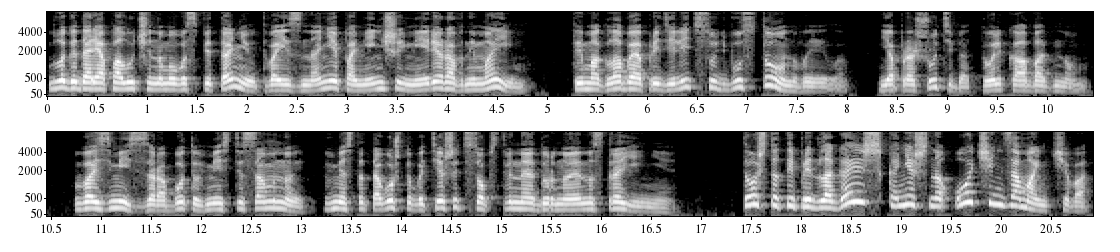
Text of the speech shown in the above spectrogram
Благодаря полученному воспитанию твои знания по меньшей мере равны моим. Ты могла бы определить судьбу Стоунвейла. Я прошу тебя только об одном. Возьмись за работу вместе со мной, вместо того, чтобы тешить собственное дурное настроение. То, что ты предлагаешь, конечно, очень заманчиво.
